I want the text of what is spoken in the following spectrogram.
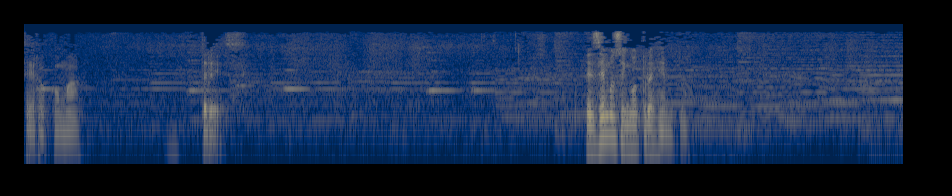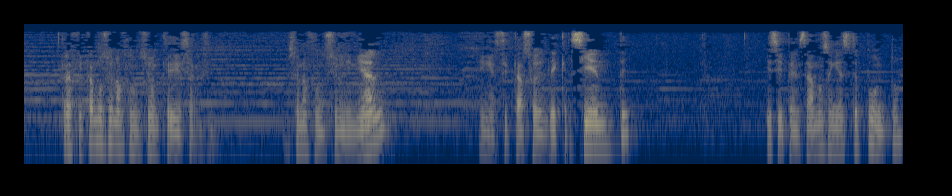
0,3. Pensemos en otro ejemplo graficamos una función que dice así. Es una función lineal, en este caso es decreciente, y si pensamos en este punto,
